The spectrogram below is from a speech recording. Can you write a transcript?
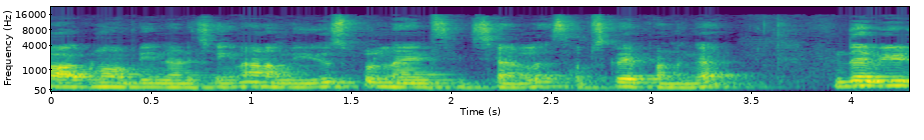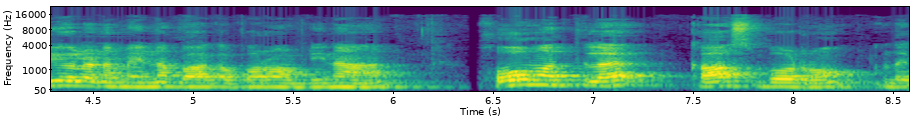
பார்க்கணும் அப்படின்னு நினைச்சீங்கன்னா நம்ம யூஸ்ஃபுல் நைன் சிக்ஸ் சேனலை சப்ஸ்கிரைப் பண்ணுங்க. இந்த வீடியோவில் நம்ம என்ன பார்க்க போறோம் அப்படின்னா ஹோமத்தில் காசு போடுறோம். அந்த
